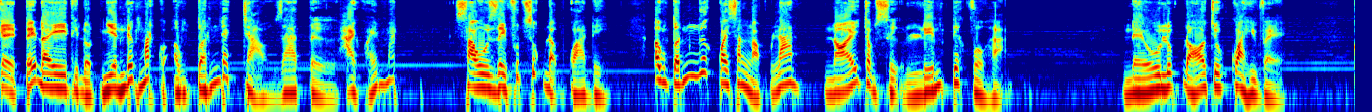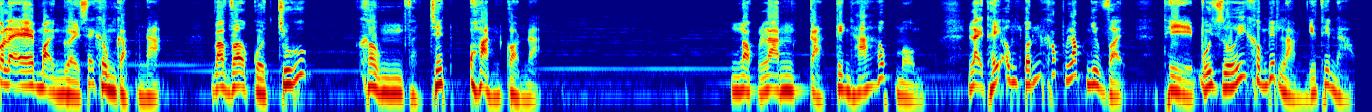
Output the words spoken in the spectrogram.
Kể tới đây thì đột nhiên nước mắt của ông Tuấn đã trào ra từ hai khóe mắt. Sau giây phút xúc động qua đi, ông Tuấn ngước quay sang Ngọc Lan, nói trong sự luyến tiếc vô hạn. Nếu lúc đó chú quay về, có lẽ mọi người sẽ không gặp nạn và vợ của chú không phải chết oan còn ạ. Ngọc Lan cả kinh há hốc mồm, lại thấy ông Tuấn khóc lóc như vậy thì bối rối không biết làm như thế nào.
